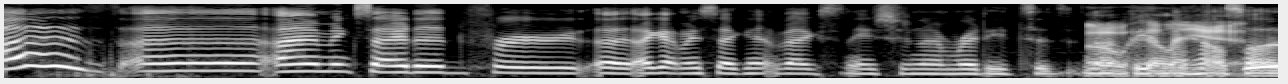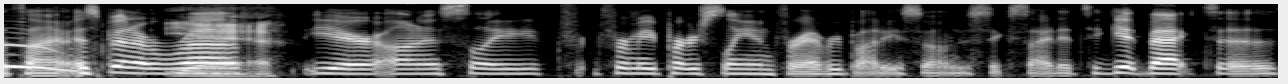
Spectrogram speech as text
Uh, uh, I'm excited for. Uh, I got my second vaccination. I'm ready to not Oh, be in my yeah. house all the time. It's been a rough Yeah. year, honestly, f- for me personally and for everybody. So I'm just excited to get back to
